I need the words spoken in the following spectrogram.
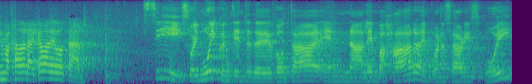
Embajadora, acaba de votar. Sí, soy muy contenta de votar en uh, la embajada en Buenos Aires hoy.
